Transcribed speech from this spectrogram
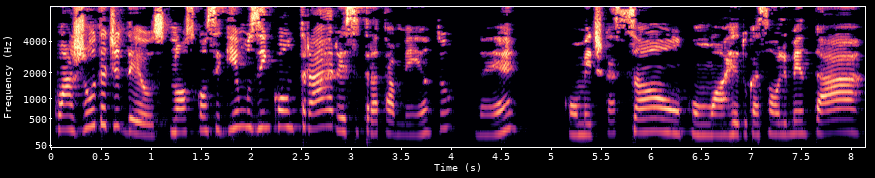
com a ajuda de Deus, nós conseguimos encontrar esse tratamento, né? Com medicação, com a reeducação alimentar,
